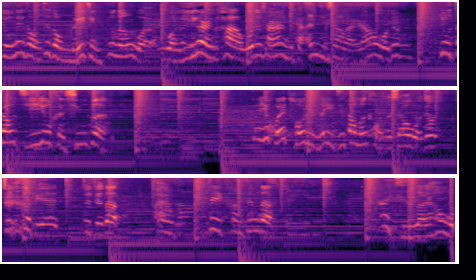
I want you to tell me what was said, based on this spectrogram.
有那种这种美景不能我我一个人看，我就想让你赶紧上来，然后我就又着急又很兴奋。就一回头你们已经到门口的时候，我就就特别就觉得，哎呦，这一趟真的太值了。然后我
